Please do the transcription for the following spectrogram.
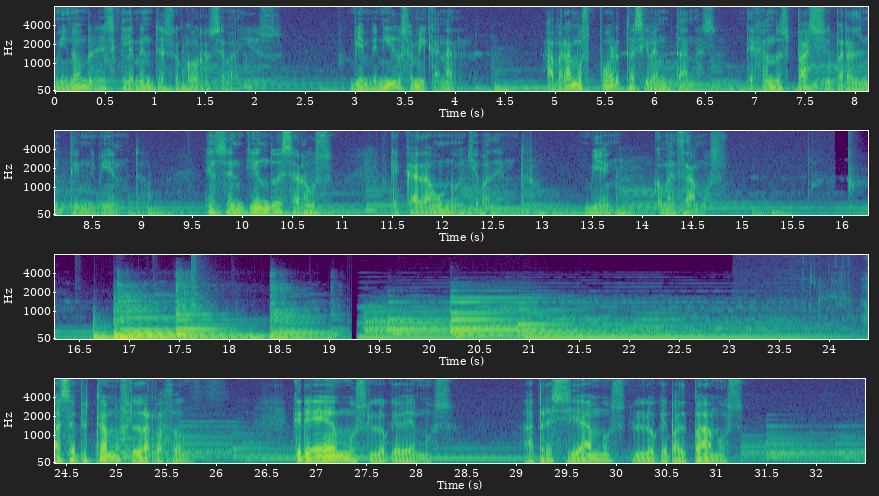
mi nombre es Clemente Socorro Ceballos. Bienvenidos a mi canal. Abramos puertas y ventanas, dejando espacio para el entendimiento, encendiendo esa luz que cada uno lleva dentro. Bien, comenzamos. Aceptamos la razón, creemos lo que vemos, apreciamos lo que palpamos,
